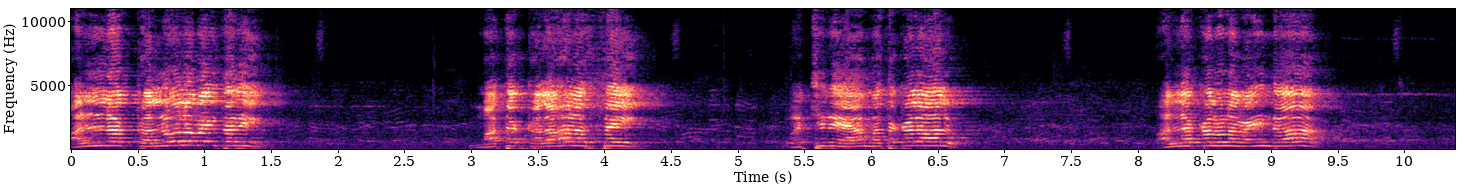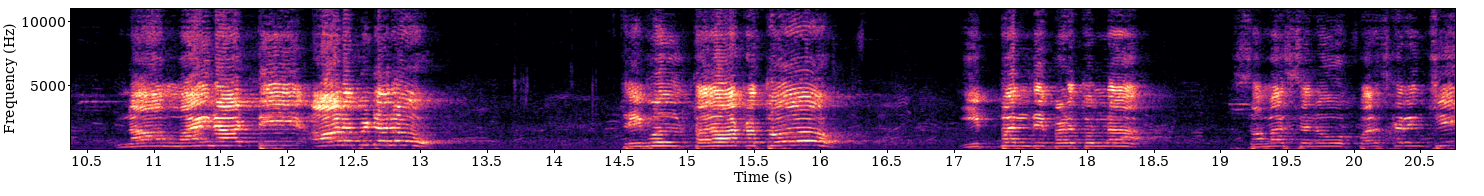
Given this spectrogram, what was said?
అల్ల కల్లోలమవుతుంది మత కలహాలు వస్తాయి. వచ్చినాయా మత కలహాలు? అల్లకల్లోలమైందా? నా మైనార్టీ ఆడబిడ్డలు త్రిబుల్ తలాకతో ఇబ్బంది పడుతున్న సమస్యను పరిష్కరించి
